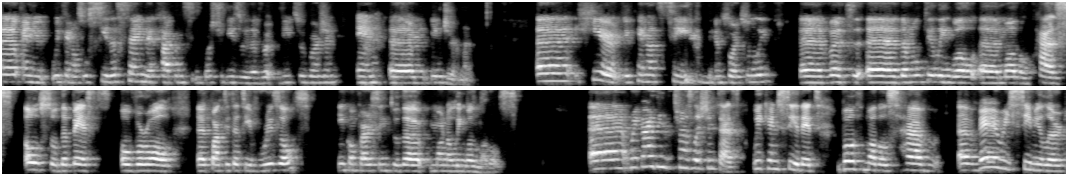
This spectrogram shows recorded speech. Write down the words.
Uh, and we can also see the same that happens in Portuguese with the V2 version and um, in German. Uh, here you cannot see, unfortunately, uh, but uh, the multilingual uh, model has also the best overall uh, quantitative results in comparison to the monolingual models. Uh, regarding the translation task, we can see that both models have a very similar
